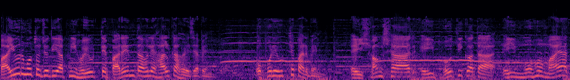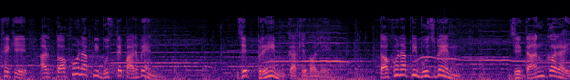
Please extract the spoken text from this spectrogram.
বায়ুর মতো যদি আপনি হয়ে উঠতে পারেন, তাহলে হালকা হয়ে যাবেন, ওপরে উঠতে পারবেন। এই সংসার, এই ভৌতিকতা, এই মোহ মায়া থেকে আর তখন আপনি বুঝতে পারবেন যে প্রেম কাকে বলে। তখন আপনি বুঝবেন যে দান করাই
